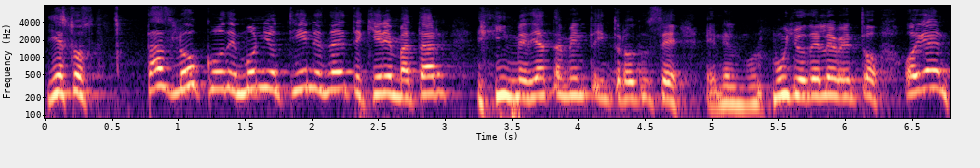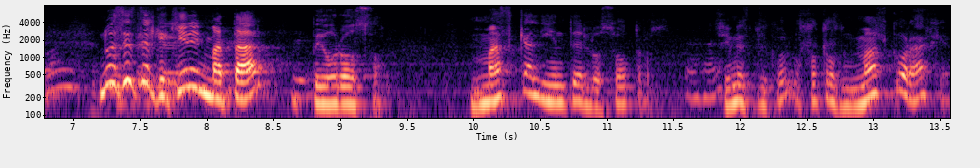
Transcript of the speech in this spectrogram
Y estos, estás loco, demonio tienes, nadie te quiere matar. E inmediatamente introduce en el murmullo del evento, oigan, ¿no es este el que quieren matar? Peoroso, más caliente de los otros. ¿Sí me explicó? Los otros más coraje.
